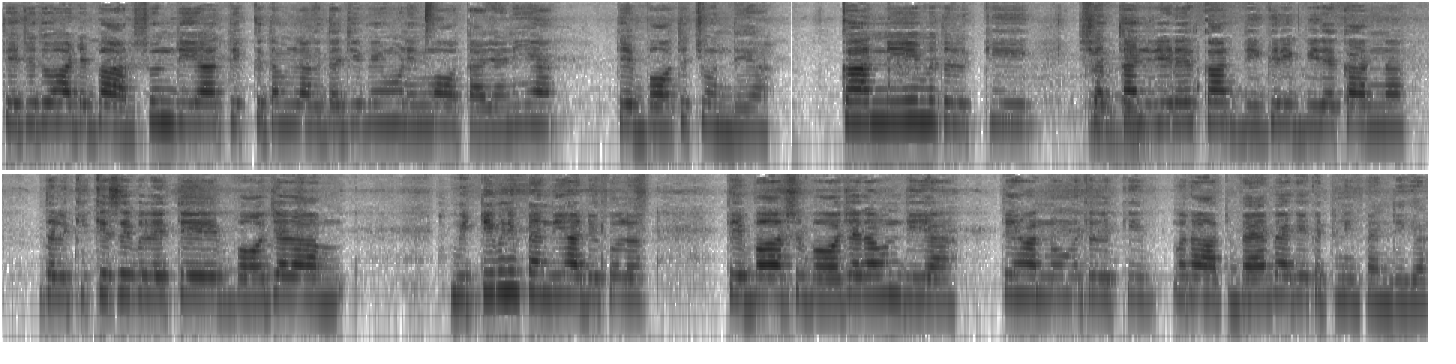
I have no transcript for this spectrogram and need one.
ਤੇ ਜਦੋਂ ਸਾਡੇ ਬਾਰਿਸ਼ ਹੁੰਦੀ ਆ ਤੇ ਇੱਕਦਮ ਲੱਗਦਾ ਜਿਵੇਂ ਹੁਣੇ ਮੌਤ ਆ ਜਾਣੀ ਆ ਤੇ ਬਹੁਤ ਚੁੰਦੇ ਆ। ਕਾਰਨ ਇਹ ਮਤਲਬ ਕਿ ਛੱਤਾਂ ਜਿਹੜੇ ਘਰ ਦੀ ਗਰੀਬੀ ਦੇ ਕਾਰਨ ਮਤਲਬ ਕਿ ਕਿਸੇ ਵੇਲੇ ਤੇ ਬਹੁਤ ਜ਼ਿਆਦਾ ਮਿੱਟੀ ਵੀ ਨਹੀਂ ਪੈਂਦੀ ਸਾਡੇ ਕੋਲ ਤੇ ਬਾਰਿਸ਼ ਬਹੁਤ ਜ਼ਿਆਦਾ ਹੁੰਦੀ ਆ ਤੇ ਸਾਨੂੰ ਮਤਲਬ ਕਿ ਰਾਤ ਬਹਿ ਬਹਿ ਕੇ ਕੱਟਣੀ ਪੈਂਦੀ ਆ।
